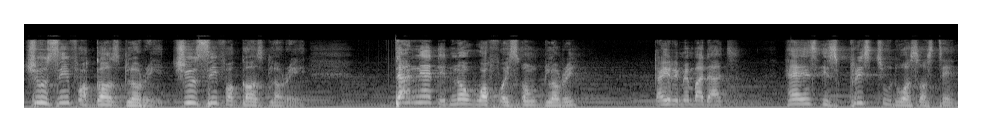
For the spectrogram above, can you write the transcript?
Choosing for God's glory. Choosing for God's glory. Daniel did not work for his own glory. Can you remember that? Hence, his priesthood was sustained.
